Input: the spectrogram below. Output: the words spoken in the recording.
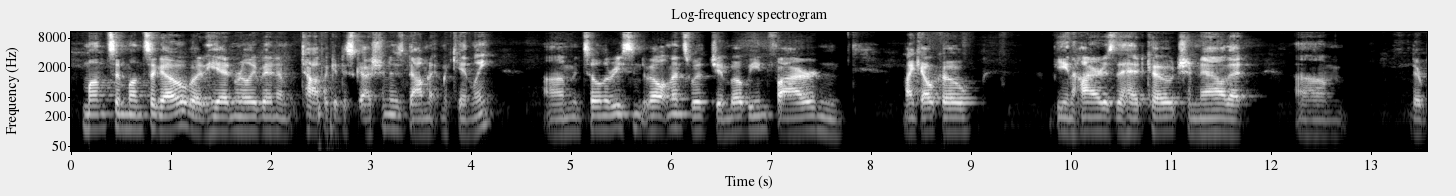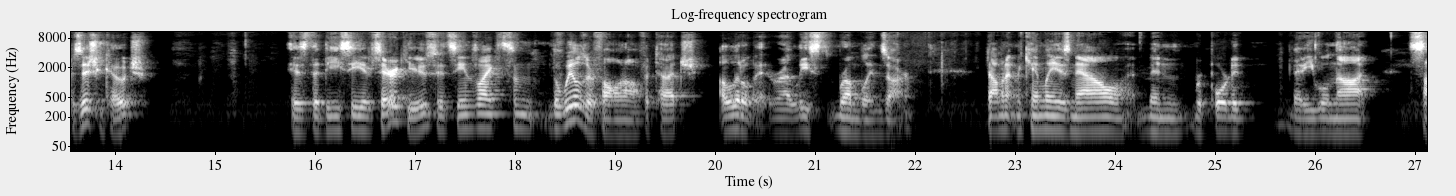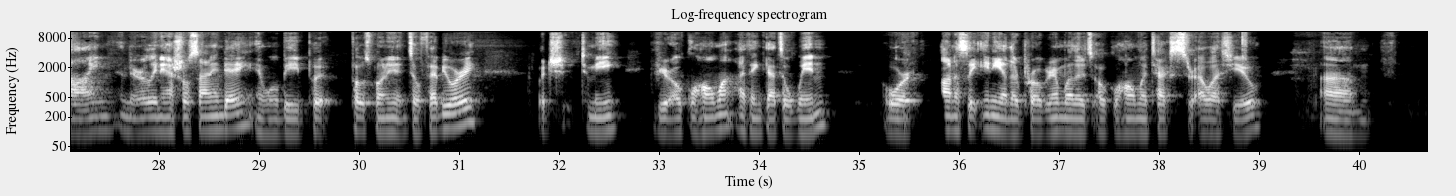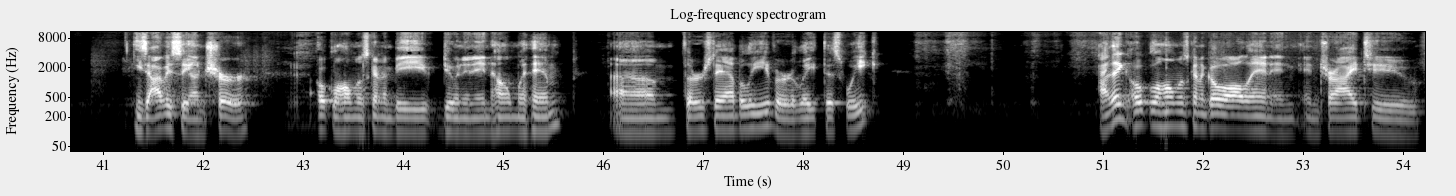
months and months ago, but he hadn't really been a topic of discussion is Dominic McKinley. Um, until the recent developments with Jimbo being fired and Mike Elko being hired as the head coach, and now that um, their position coach is the DC of Syracuse, it seems like some the wheels are falling off a touch a little bit, or at least rumblings are. Dominic McKinley has now been reported that he will not sign in the early national signing day and will be put postponing it until February, which to me, if you're Oklahoma, I think that's a win. Or honestly, any other program, whether it's Oklahoma, Texas, or LSU. Um, he's obviously unsure. Oklahoma's going to be doing an in home with him um, Thursday, I believe, or late this week. I think Oklahoma's going to go all in and, and try to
